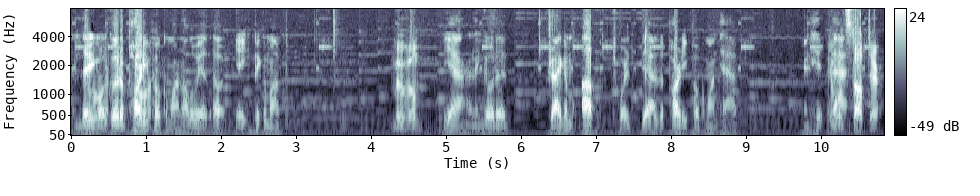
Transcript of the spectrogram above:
and there you go. Go to Party. Pokemon all the way. oh, yeah, you can pick them up. Move them. Yeah, and then go to drag them up toward yeah the Party Pokemon tab, and hit It that. won't stop there.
